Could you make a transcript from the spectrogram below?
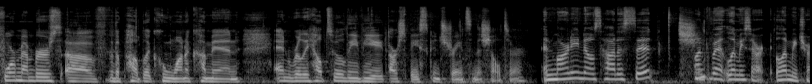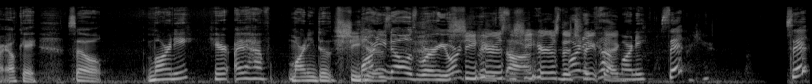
for members of the public who want to come in and really help to alleviate our space constraints constraints in the shelter. And Marnie knows how to sit? She, let me start. Let me try. Okay, so Marnie, here I have Marnie. Does she Marnie hears, knows where your she hears, are. She hears the Marnie, treat come, bag. Marnie, sit. Right sit.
